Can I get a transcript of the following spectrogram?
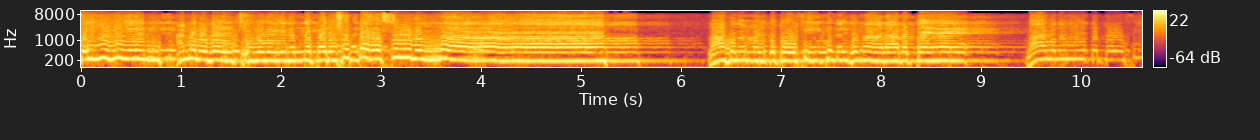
ചെയ്യുകയും അമലുകൾ ചെയ്യുകയും എന്ന് പരിശുദ്ധ റസൂലുള്ള. ലാഹു നമ്മൾക്ക് തോഫീക്ക് നൽകുമാറാവട്ടെ. ലാഹു നമ്മൾക്ക് തോഫീ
